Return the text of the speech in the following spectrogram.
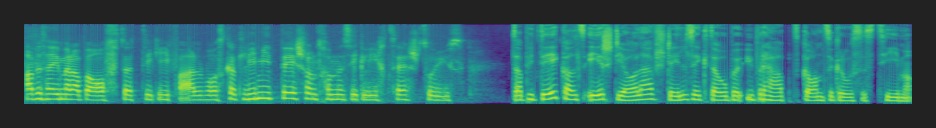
aber es haben wir aber oft solche Fälle, wo es gerade Limit ist und kommen sie gleich zuerst zu uns. Die Apotheke als erste Anlaufstelle ist da oben überhaupt ganz ein grosses Thema.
